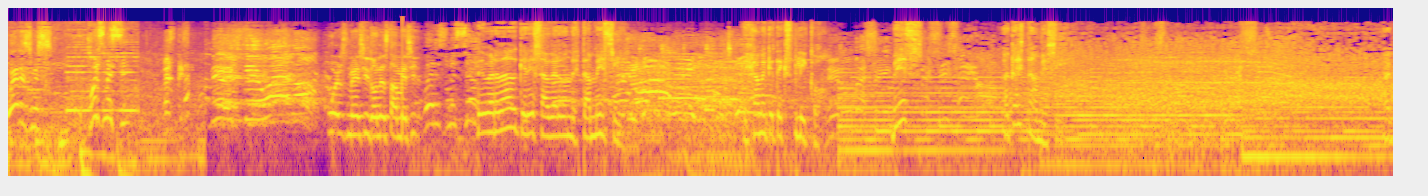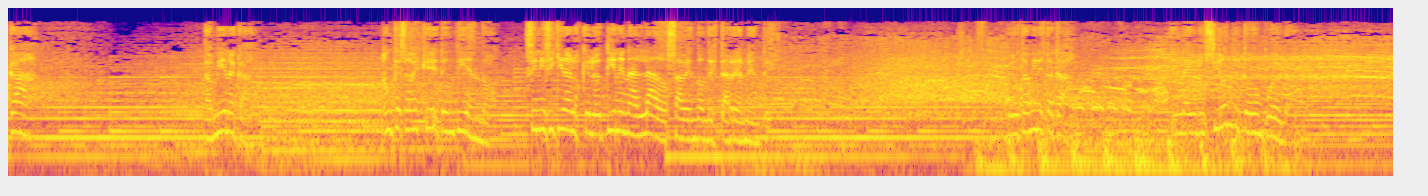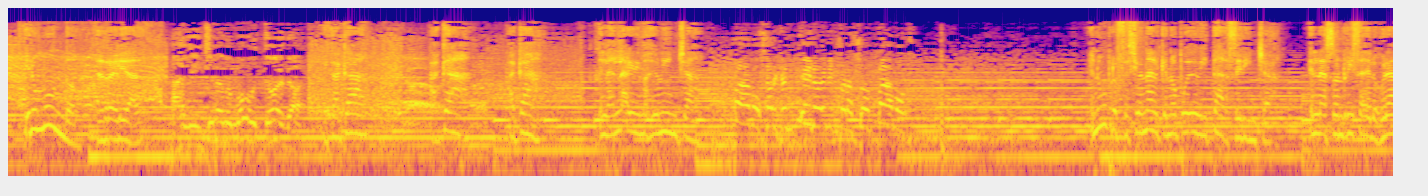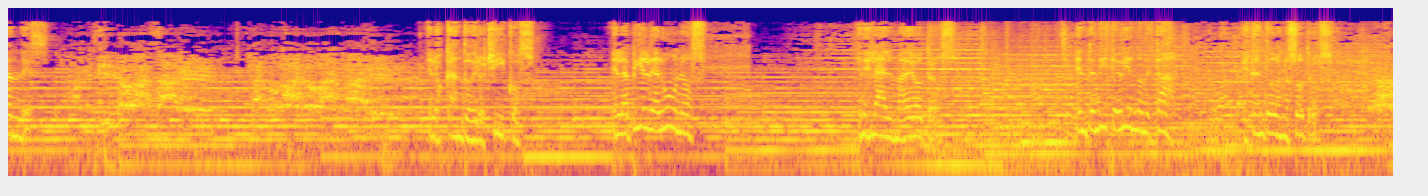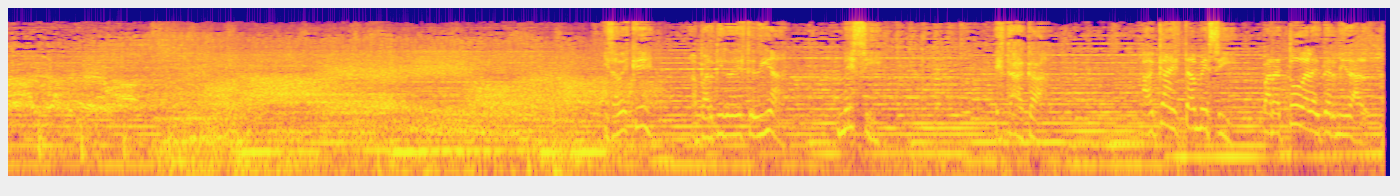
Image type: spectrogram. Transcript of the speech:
Where is Messi? Where's Messi? Where's Messi? ¿Dónde está Messi? ¿De verdad querés saber dónde está Messi? Déjame que te explico. ¿Ves? Acá está Messi. Acá. También acá. Aunque sabes que te entiendo. Si ni siquiera los que lo tienen al lado saben dónde está realmente. Pero también está acá. En la ilusión de todo un pueblo. En un mundo, en realidad. Está acá, acá, acá, en las lágrimas de un hincha, ¡Vamos, Argentina de mi corazón! ¡Vamos! en un profesional que no puede evitar ser hincha, en la sonrisa de los grandes, en los cantos de los chicos, en la piel de algunos, en el alma de otros. ¿Entendiste bien dónde está? Está en todos nosotros. ¿Y sabes qué? A partir de este día, Messi está acá. Acá está Messi para toda la eternidad.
